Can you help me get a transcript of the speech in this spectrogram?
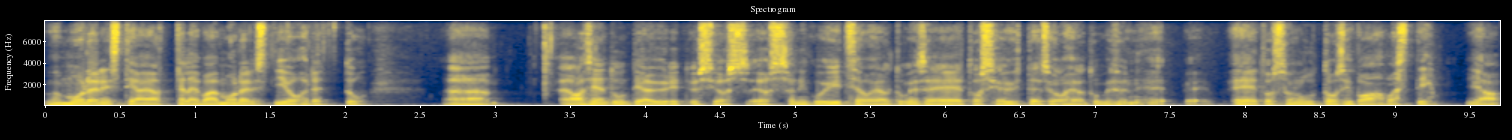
modernisti ajatteleva ja modernisti johdettu ää, asiantuntijayritys, jossa, jossa niin kuin itseohjautumisen eetos ja yhteisöohjautumisen eetos on ollut tosi vahvasti ja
